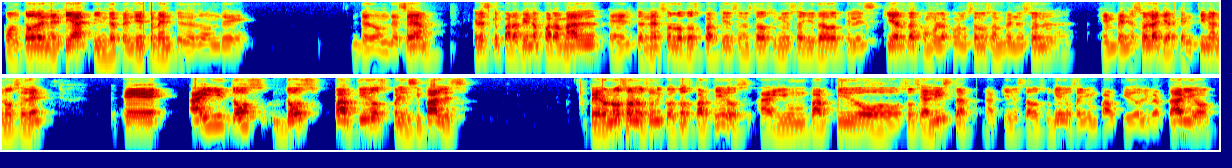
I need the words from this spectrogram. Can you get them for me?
con toda energía, independientemente de donde, de donde sea. ¿Crees que para bien o para mal el tener solo dos partidos en Estados Unidos ha ayudado a que la izquierda, como la conocemos en Venezuela, en Venezuela y Argentina, no se dé? Eh, hay dos, dos partidos principales. pero no son los únicos dos partidos. Hay un partido socialista aquí en Estados Unidos, hay un partido libertario,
